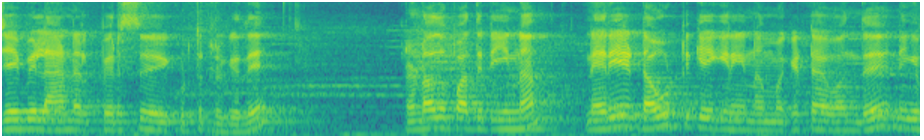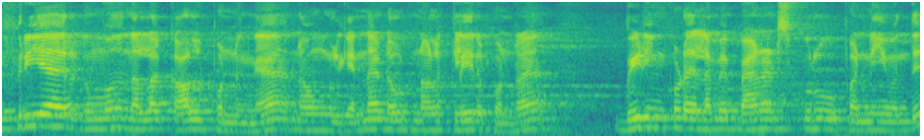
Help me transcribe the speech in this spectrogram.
ஜேபிஎல் ஹேண்டல் பெருசு கொடுத்துட்ருக்குது. ரெண்டாவது பார்த்துட்டிங்கன்னா நிறைய டவுட்டு கேட்குறீங்க நம்மக்கிட்ட வந்து. நீங்கள் ஃப்ரீயாக இருக்கும்போது நல்லா கால் பண்ணுங்கள் நான் உங்களுக்கு என்ன டவுட்னாலும் கிளியர் பண்ணுறேன். பீடிங் கூட எல்லாமே பேனட் ஸ்க்ரூ பண்ணி வந்து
